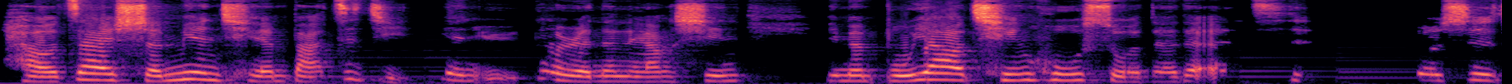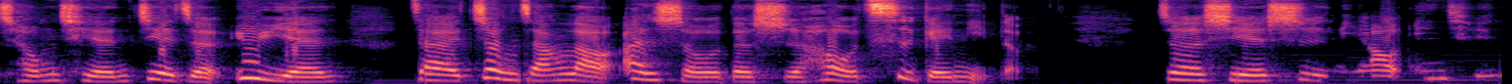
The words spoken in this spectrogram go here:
好在神面前把自己验于个人的良心。你们不要轻忽所得的恩赐，若是从前借着预言，在众长老按手的时候赐给你的，这些事你要殷勤。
